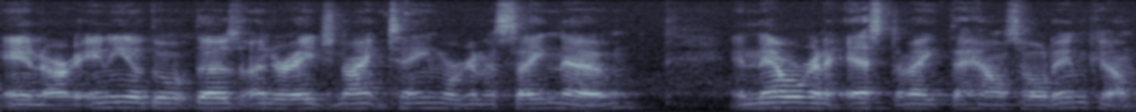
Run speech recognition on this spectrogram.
And are any of tho- those under age 19? We're going to say no. And now we're going to estimate the household income.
